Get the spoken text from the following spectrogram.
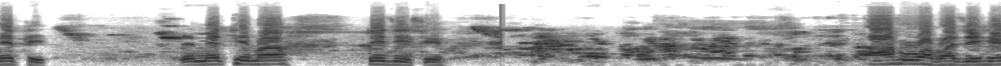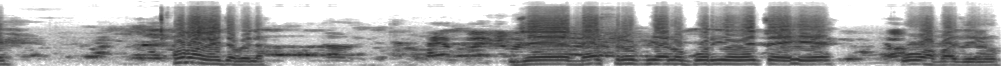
મેથી. એ મેથીમાં તેજી છે. આ હુવા ભાજી છે. શું ભાવ વેચો પેલા. જે દસ રૂપિયાનું પૂરીઓ વેચાય છે, હુવા ભાજીનું.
